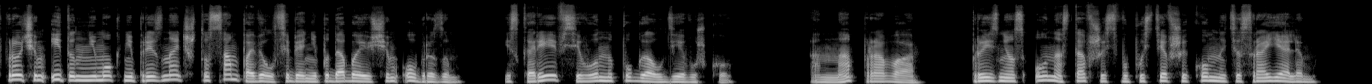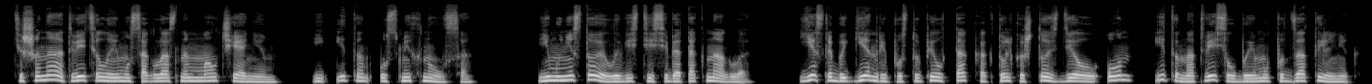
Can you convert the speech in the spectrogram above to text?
Впрочем, Итан не мог не признать, что сам повел себя неподобающим образом и, скорее всего, напугал девушку. «Она права», — произнес он, оставшись в опустевшей комнате с роялем. Тишина ответила ему согласным молчанием, и Итан усмехнулся. Ему не стоило вести себя так нагло. Если бы Генри поступил так, как только что сделал он, Итан отвесил бы ему подзатыльник.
